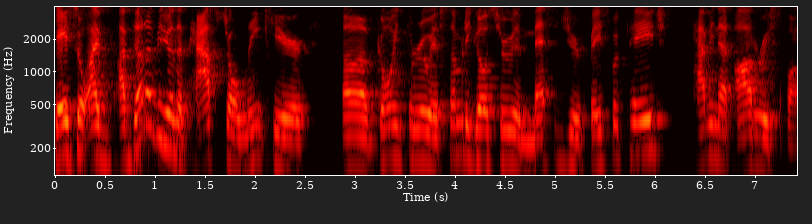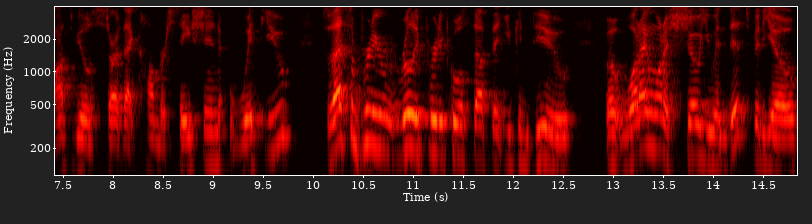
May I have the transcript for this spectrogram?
Okay, so I've, I've done a video in the past which I'll link here of going through if somebody goes through and message your Facebook page having that auto response to be able to start that conversation with you. So that's some pretty really pretty cool stuff that you can do. But what I want to show you in this video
